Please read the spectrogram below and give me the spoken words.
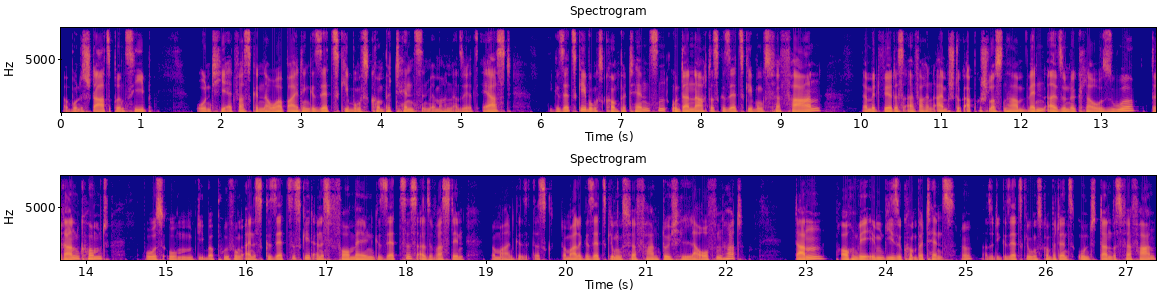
beim Bundesstaatsprinzip und hier etwas genauer bei den Gesetzgebungskompetenzen. Wir machen also jetzt erst die Gesetzgebungskompetenzen und danach das Gesetzgebungsverfahren, damit wir das einfach in einem Stück abgeschlossen haben. Wenn also eine Klausur drankommt, wo es um die Überprüfung eines Gesetzes geht, eines formellen Gesetzes, also was den normalen, das normale Gesetzgebungsverfahren durchlaufen hat, dann brauchen wir eben diese Kompetenz, ne? also die Gesetzgebungskompetenz und dann das Verfahren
